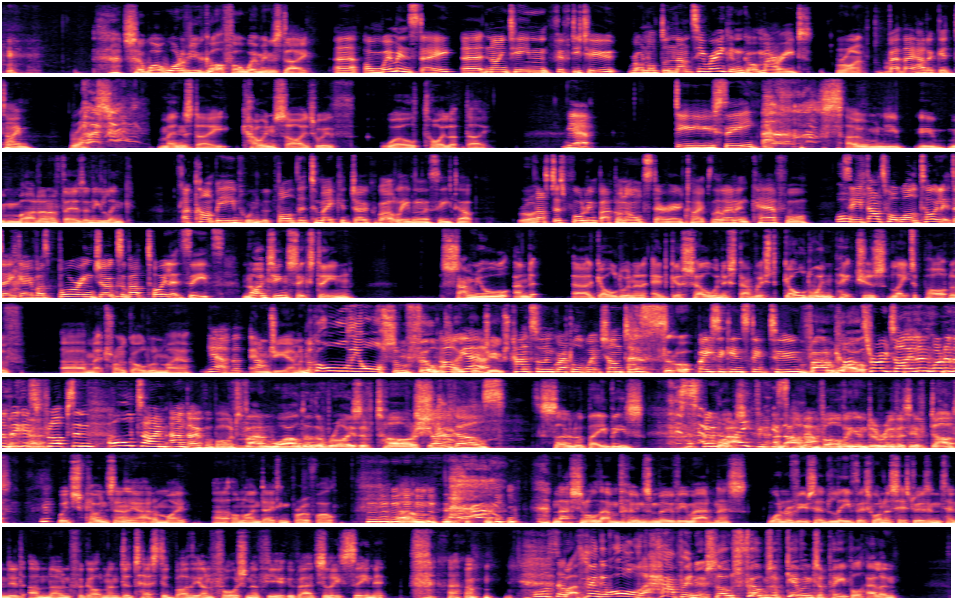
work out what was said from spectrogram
So, well, what have you got for Women's Day? uh, on Women's Day, uh, 1952, Ronald and Nancy Reagan got married. Right. Bet they had a good time. Right. Men's Day coincides with World Toilet Day. Yeah. Do you see? So, I mean, you, you, I don't know if there's any link. I can't be Between the two. bothered to make a joke about leaving the seat up. Right. That's just falling back on old stereotypes that I don't care for. Oh. See, that's what World Toilet Day gave us boring jokes about toilet seats. 1916, Samuel and uh, Goldwyn and Edgar Selwyn established Goldwyn Pictures, later part of uh, Metro Goldwyn Mayer, Yeah, but. MGM. And look at all the awesome films Oh they yeah, produced. Hansel and Gretel Witch Hunters, Basic Instinct 2, Van Wild- Cutthroat Island, one of the biggest flops in all time, and Overboard. Van Wilder, The Rise of Taj, Showgirls. Solar Babies, So an babies. uninvolving and derivative dud, which coincidentally I had on my uh, online dating profile. Um, National Lampoon's Movie Madness. One review said, "Leave this one as history is intended, unknown, forgotten, and detested by the unfortunate few who've actually seen it." Also, But think of all the happiness those films have given to people, Helen,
